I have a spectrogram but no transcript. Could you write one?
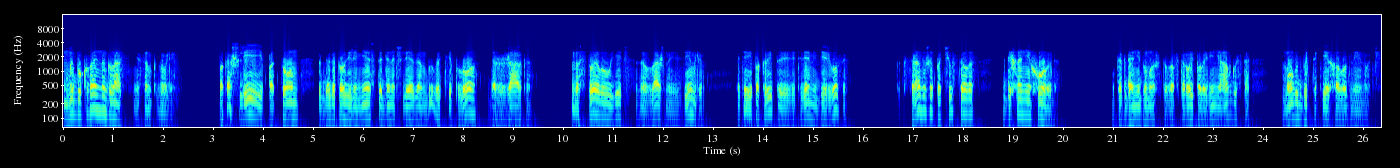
мы буквально глаз не сомкнули. Пока шли и потом, когда готовили место для ночлега, было тепло, даже жарко. Но стоило улечься на влажную землю, хотя и покрытую ветвями березы, как сразу же почувствовалось дыхание холода. Никогда не думал, что во второй половине августа могут быть такие холодные ночи.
